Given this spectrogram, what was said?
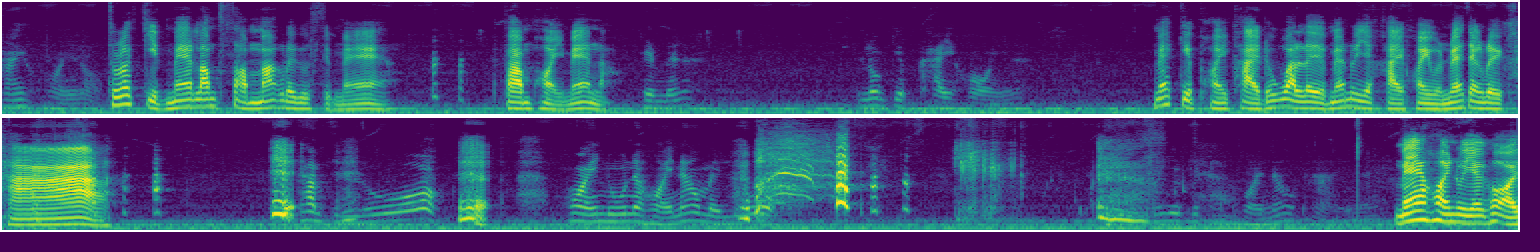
คายหอยเหรอ ธุรกิจแม่ล้ำซ้ำมากเลยดูสิแม่ ฟาร์มหอยแม่น่ะ เห็นไหมนะโลกเก็บไข่หอยนะ แม่เก็บหอยขายทุกวันเลย แม่หนูอยากขายหอยเหมือนแม่จังเลยค่ะทำสิลูก หอยหนูนะหอยเน่าไหมลูกไม่ได้ไปทำหอยเน่าขายนะ แม่หอยหนูยังหอย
